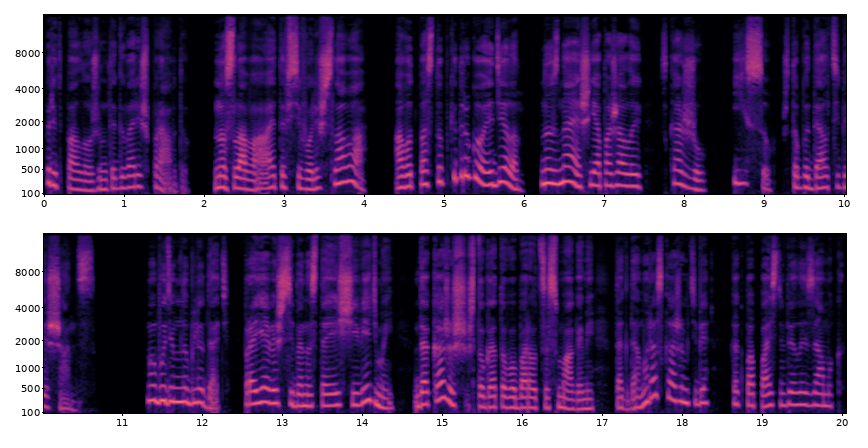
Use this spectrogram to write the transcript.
Предположим, ты говоришь правду. Но слова — это всего лишь слова. А вот поступки — другое дело. Но знаешь, я, пожалуй, скажу Ису, чтобы дал тебе шанс. Мы будем наблюдать. Проявишь себя настоящей ведьмой, докажешь, что готова бороться с магами, тогда мы расскажем тебе, как попасть в Белый замок.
